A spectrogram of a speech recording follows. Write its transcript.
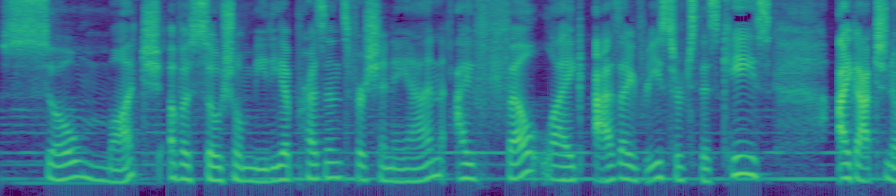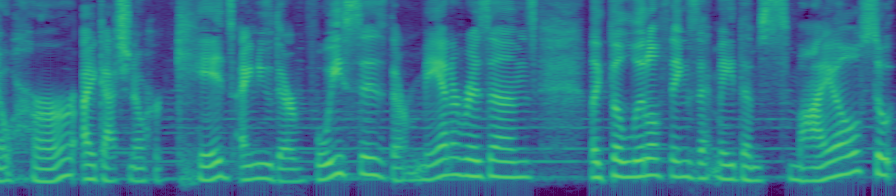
so much of a social media presence for Shanann, I felt like as I researched this case, I got to know her. I got to know her kids. I knew their voices, their mannerisms, like the little things that made them smile. So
